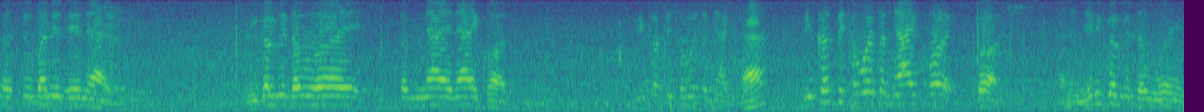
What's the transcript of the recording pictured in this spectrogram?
તો શું બન્યું છે ન્યાય? વિકલ્પી થવું હોય તો ન્યાય ન્યાય ખોર વિકલ્પી થવું હોય તો ન્યાય વિકલ્પ વિકલ્પી થવું હોય તો ન્યાય ખોળે ખોર અને નિર્વિકલ્પી થવું હોય.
